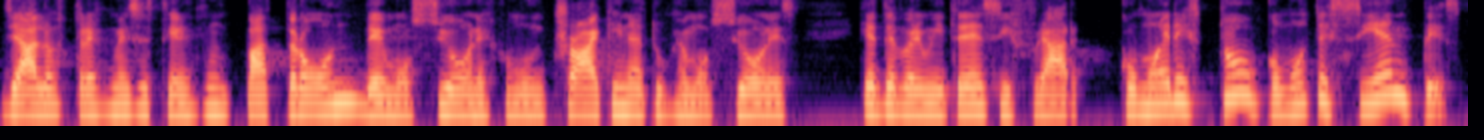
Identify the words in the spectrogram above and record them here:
ya a los tres meses tienes un patrón de emociones, como un tracking a tus emociones que te permite descifrar cómo eres tú, cómo te sientes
